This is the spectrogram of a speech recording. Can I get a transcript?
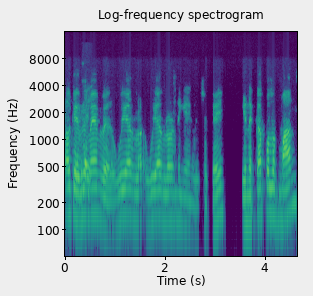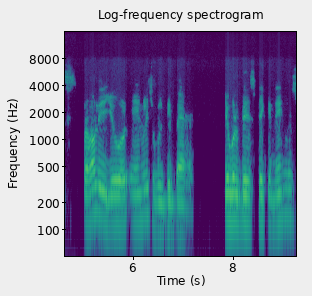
Okay, Right. remember, we are we are learning English, okay? In a couple of months, probably your English will be better. You will be speaking English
